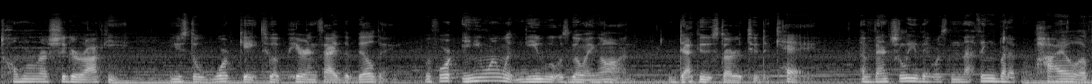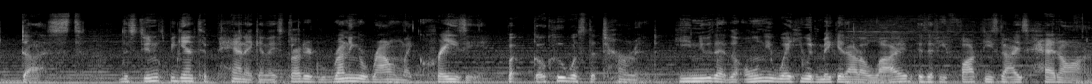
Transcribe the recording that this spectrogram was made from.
Tomura Shigaraki, used the warp gate to appear inside the building. Before anyone would knew what was going on, Deku started to decay. Eventually there was nothing but a pile of dust. The students began to panic and they started running around like crazy, but Goku was determined. He knew that the only way he would make it out alive is if he fought these guys head on.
